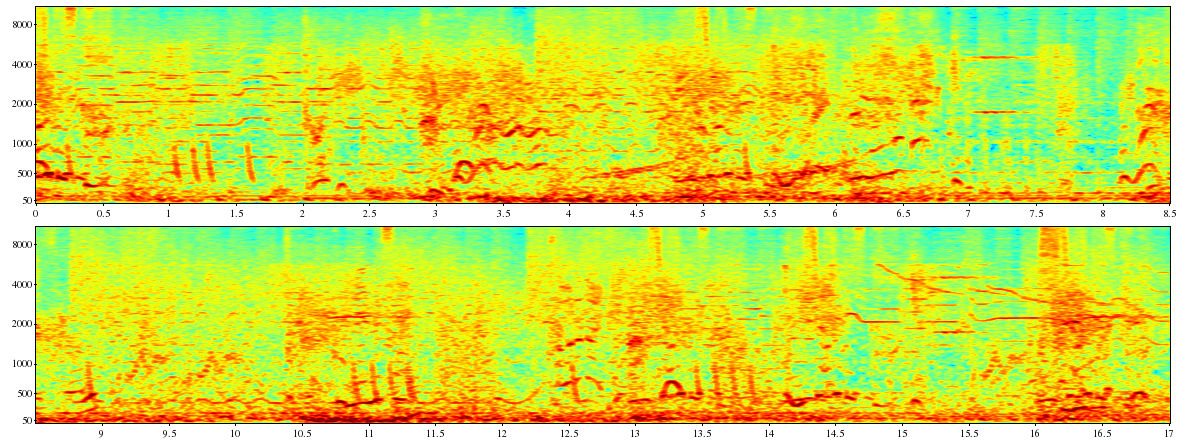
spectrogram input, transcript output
夫ですか？大丈夫ですか？大丈夫ですか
